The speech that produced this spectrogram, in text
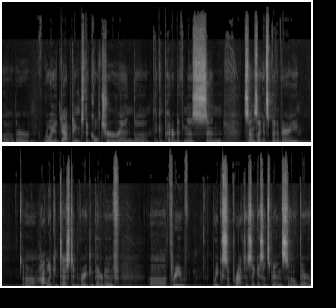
uh, they're really adapting to the culture and uh, the competitiveness, and sounds like it's been a very uh, hotly contested, very competitive uh, three weeks of practice. I guess it's been so they're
